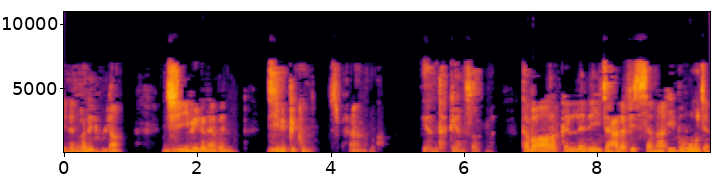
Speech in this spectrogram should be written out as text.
ഇനങ്ങളിലുള്ള ജീവികളെ അവൻ ജീവിപ്പിക്കുന്നു സുഹാനുള്ള എന്തൊക്കെയാണ് സംഭവം تبارك الذي جعل في السماء بروجا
